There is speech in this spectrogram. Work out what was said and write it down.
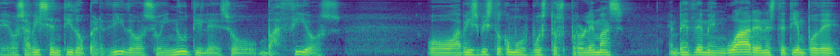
eh, os habéis sentido perdidos o inútiles o vacíos, o habéis visto cómo vuestros problemas, en vez de menguar en este tiempo de,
